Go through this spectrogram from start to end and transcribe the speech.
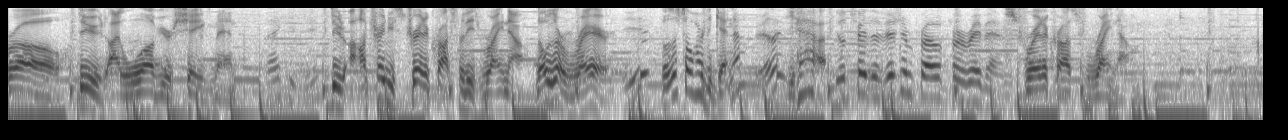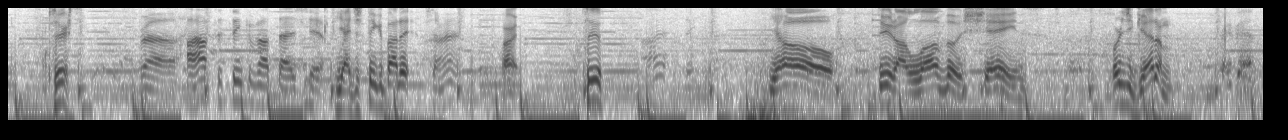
Bro, dude, I love your shades, man. Thank you, G. Dude, I'll trade you straight across for these right now. Those are rare. These? Those are so hard to get now. Really? Yeah. You'll trade the Vision Pro for Ray-Ban. Straight across right now. I'm serious. Bruh, I'll have to think about that shit. Yeah, just think about it. All right. All right. See you. All right, thank you. Yo, dude, I love those shades. Where'd you get them? Ray-Bans.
